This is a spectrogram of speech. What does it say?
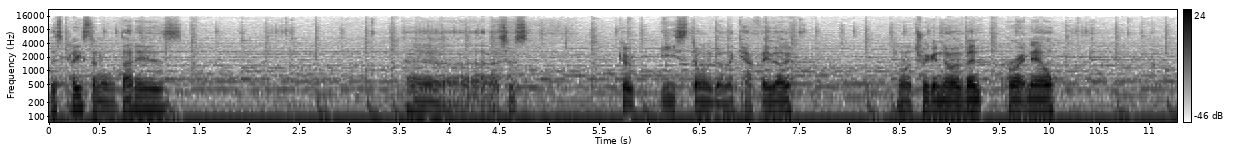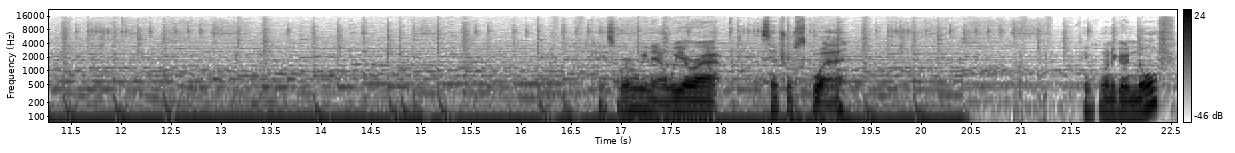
This place, don't know what that is. Uh, let's just go east. Don't want to go in the cafe though. Don't want to trigger no event right now. Okay, so where are we now? We are at Central Square. I think we want to go north.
